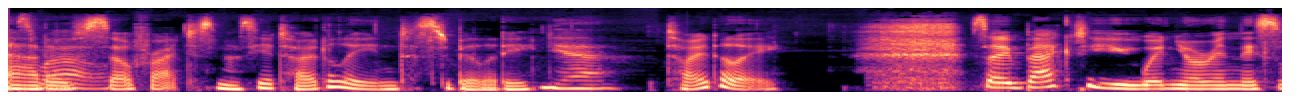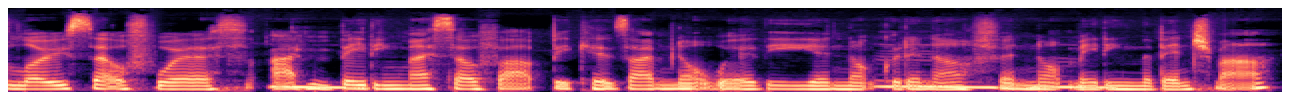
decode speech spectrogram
Out well. of self righteousness. Yeah, totally into stability. Yeah. Totally. So back to you when you're in this low self worth, I'm Mm. beating myself up because I'm not worthy and not good Mm, enough and not mm. meeting the benchmark.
